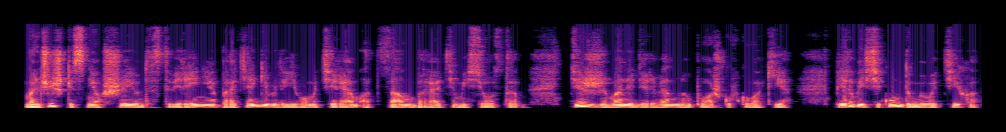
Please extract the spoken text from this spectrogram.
Мальчишки, сняв шею удостоверения, протягивали его матерям, отцам, братьям и сестрам. Те сжимали деревянную плашку в кулаке. Первые секунды было тихо,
